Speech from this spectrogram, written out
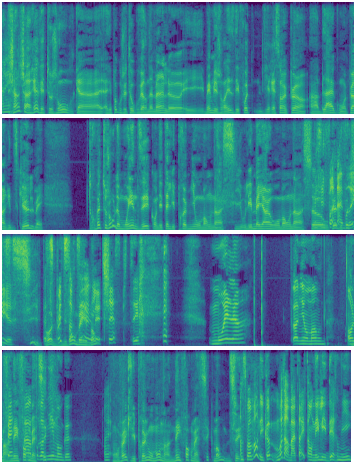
Ouais. Jean Charest avait toujours, quand, à l'époque où j'étais au gouvernement, là, et même les journalistes, des fois, viraient ça un peu en, en blague ou un peu en ridicule, mais trouvaient toujours le moyen de dire qu'on était les premiers au monde en ci, ou les meilleurs au monde en ça. C'est le fun là, à fois, dire. si, Parce que tu peux te sortir bon. le chest puis dire, moi là, premier au monde. On le en fait en informatique. premier, mon gars. On veut être les premiers au monde en informatique, monde. C'est- En ce moment, on est comme, moi dans ma tête, on est les derniers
